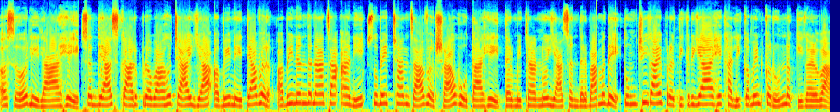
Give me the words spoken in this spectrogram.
असं लिहिलं आहे. सध्या स्टार प्रवाहच्या या अभिनेत्यावर अभिनंदनाचा आणि शुभेच्छांचा वर्षाव होत आहे. तर मित्रांनो या संदर्भामध्ये तुमची काय प्रतिक्रिया आहे खाली कमेंट करून नक्की कळवा.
